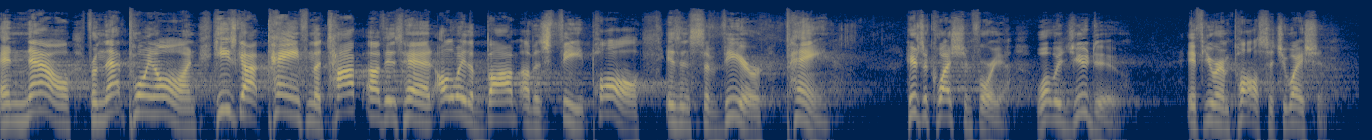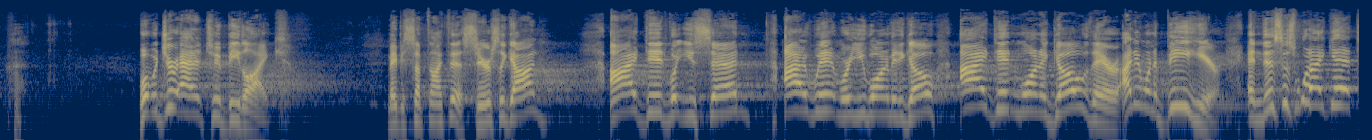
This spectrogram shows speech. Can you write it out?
And now, from that point on, he's got pain from the top of his head all the way to the bottom of his feet. Paul is in severe pain. Here's a question for you What would you do if you were in Paul's situation? What would your attitude be like? Maybe something like this Seriously, God? I did what you said. I went where you wanted me to go. I didn't want to go there. I didn't want to be here. And this is what I get?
